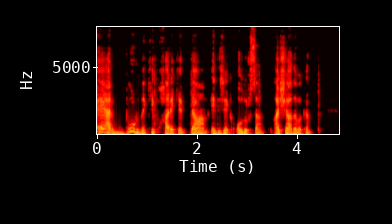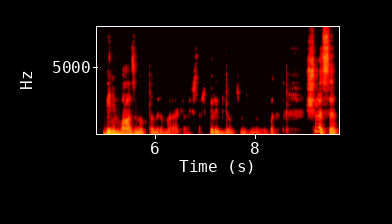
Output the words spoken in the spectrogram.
eğer buradaki hareket devam edecek olursa aşağıda bakın. Benim bazı noktalarım var arkadaşlar. Görebiliyor musunuz bilmiyorum. Bakın. Şurası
